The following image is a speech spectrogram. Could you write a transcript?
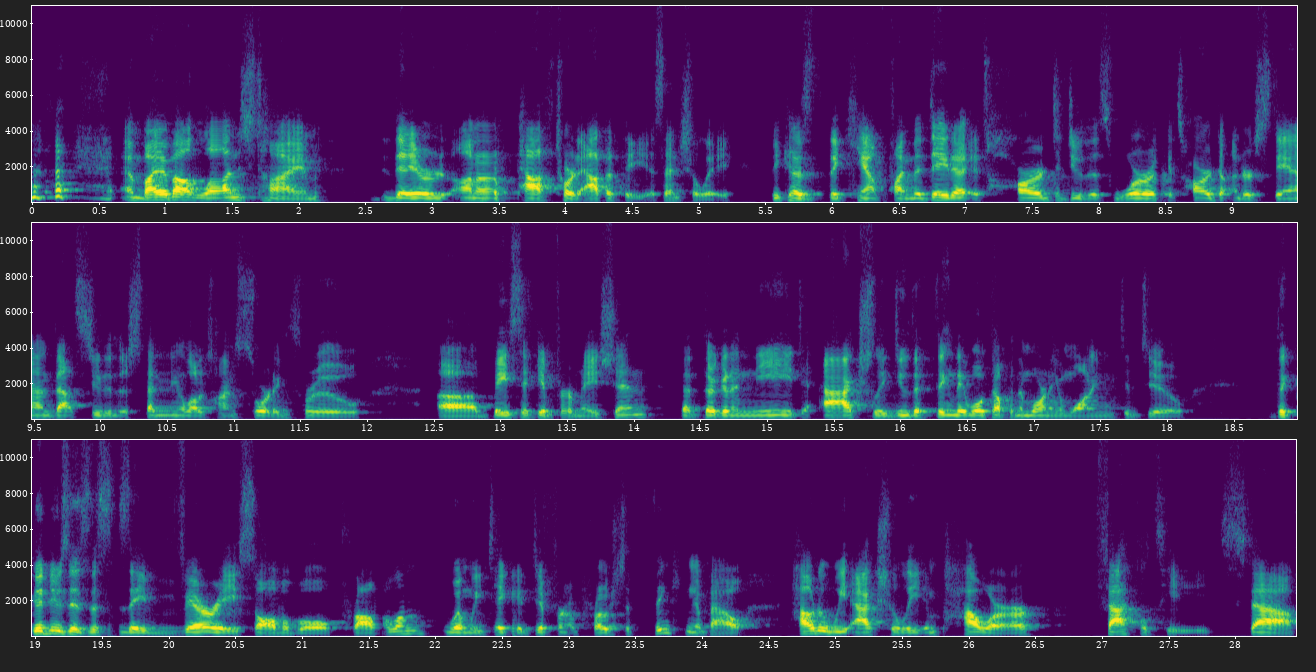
and by about lunchtime they're on a path toward apathy essentially because they can't find the data. It's hard to do this work. It's hard to understand that student. They're spending a lot of time sorting through uh, basic information that they're going to need to actually do the thing they woke up in the morning wanting to do. The good news is this is a very solvable problem when we take a different approach to thinking about how do we actually empower faculty, staff,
